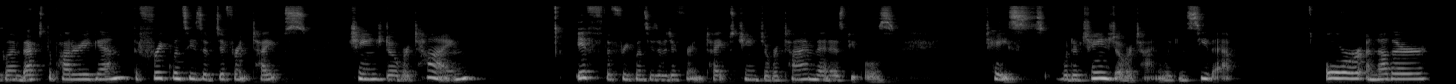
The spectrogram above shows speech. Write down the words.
going back to the pottery again, the frequencies of different types changed over time. If the frequencies of different types changed over time, that is, people's tastes would have changed over time. We can see that. Or another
